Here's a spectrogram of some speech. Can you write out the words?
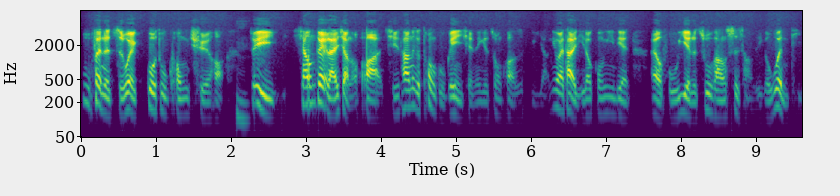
部分的职位过度空缺哈，所以。相对来讲的话，其实它那个痛苦跟以前的一个状况是不一样。另外，他也提到供应链还有服务业的租房市场的一个问题。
